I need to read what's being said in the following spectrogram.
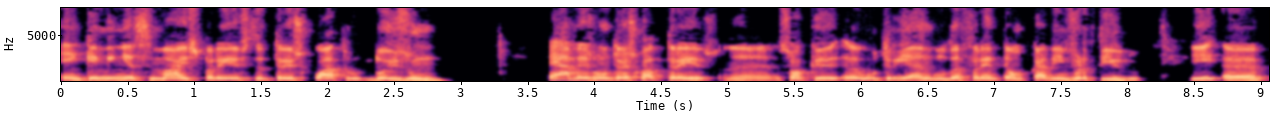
encaminha-se mais para este 3-4-2-1. É a mesma um 3-4-3, uh, né? só que uh, o triângulo da frente é um bocado invertido. E uh,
